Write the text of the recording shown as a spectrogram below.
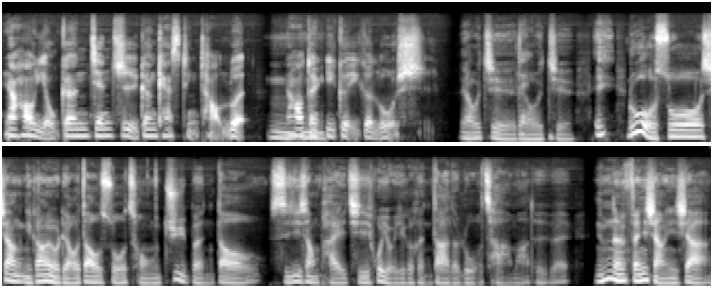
然后有跟监制跟 casting 讨论，然后等一个一个落实。了解了解。哎，如果说像你刚刚有聊到说，从剧本到实际上拍，其实会有一个很大的落差嘛，对不对？你能不能分享一下，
